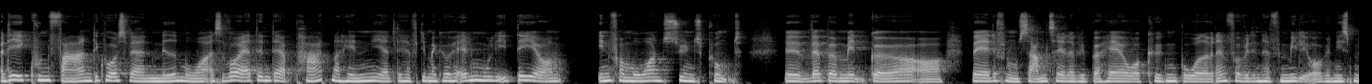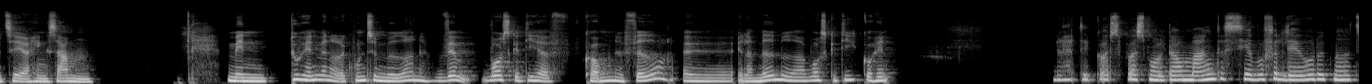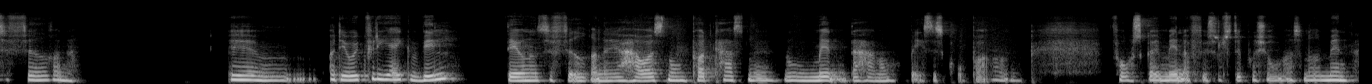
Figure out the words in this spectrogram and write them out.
og det er ikke kun faren, det kunne også være en medmor. Altså hvor er den der partner henne i alt det her? Fordi man kan jo have alle mulige idéer om, inden fra morens synspunkt, øh, hvad bør mænd gøre, og hvad er det for nogle samtaler, vi bør have over køkkenbordet, og hvordan får vi den her familieorganisme til at hænge sammen. Men du henvender dig kun til møderne. Hvem, hvor skal de her kommende fædre øh, eller medmødre, hvor skal de gå hen? Ja, det er et godt spørgsmål. Der er jo mange, der siger, hvorfor laver du ikke noget til fædrene? Øhm, og det er jo ikke, fordi jeg ikke vil lave noget til fædrene. Jeg har også nogle podcast med nogle mænd, der har nogle basisgrupper, og forsker i mænd og fødselsdepressioner og sådan noget. Men,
